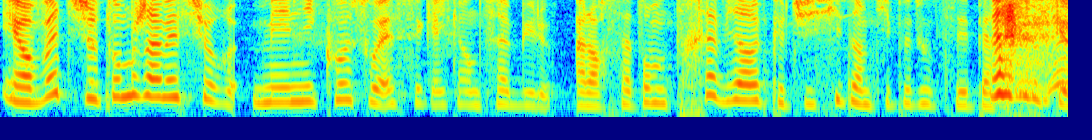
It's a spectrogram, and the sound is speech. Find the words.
Et en fait, je tombe jamais sur eux. Mais Nikos, ouais, c'est quelqu'un de fabuleux. Alors, ça tombe très bien que tu cites un petit peu toutes ces personnes. parce que,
